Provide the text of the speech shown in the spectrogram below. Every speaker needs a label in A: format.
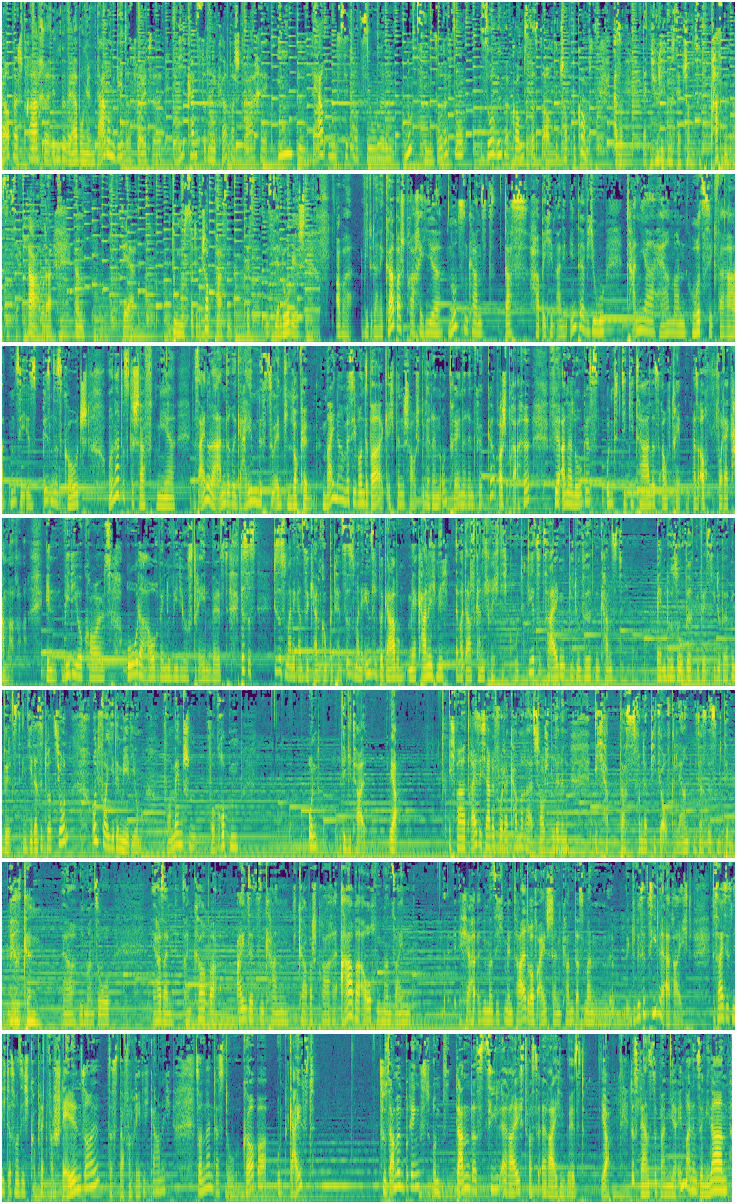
A: Körpersprache in Bewerbungen. Darum geht es heute. Wie kannst du deine Körpersprache in Bewerbungssituationen nutzen, so dass du so rüberkommst, dass du auch den Job bekommst? Also natürlich muss der Job zu dir passen, das ist ja klar, oder? Ähm, der, du musst zu dem Job passen, das ist ja logisch. Aber wie du deine Körpersprache hier nutzen kannst, das habe ich in einem Interview Tanja Hermann-Hurzig verraten. Sie ist Business Coach und hat es geschafft, mir das ein oder andere Geheimnis zu entlocken. Mein Name ist Yvonne de Barg. Ich bin Schauspielerin und Trainerin für Körpersprache, für analoges und digitales Auftreten, also auch vor der Kamera, in Videocalls oder auch wenn du Videos drehen willst. Das ist das ist meine ganze Kernkompetenz. Das ist meine Inselbegabung. Mehr kann ich nicht, aber das kann ich richtig gut. Dir zu zeigen, wie du wirken kannst, wenn du so wirken willst, wie du wirken willst. In jeder Situation und vor jedem Medium. Vor Menschen, vor Gruppen und digital. Ja. Ich war 30 Jahre vor der Kamera als Schauspielerin. Ich habe das von der Pike auf gelernt, wie das ist mit dem Wirken. Ja, wie man so ja, sein, sein Körper einsetzen kann, die Körpersprache, aber auch wie man sein ja, wie man sich mental darauf einstellen kann, dass man äh, gewisse Ziele erreicht. Das heißt jetzt nicht, dass man sich komplett verstellen soll, das davon rede ich gar nicht, sondern dass du Körper und Geist zusammenbringst und dann das Ziel erreichst, was du erreichen willst. Ja, das lernst du bei mir in meinen Seminaren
